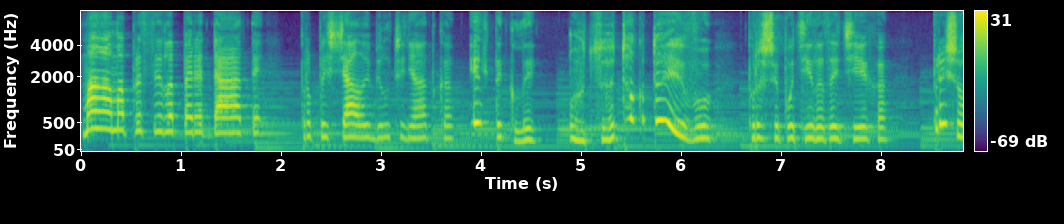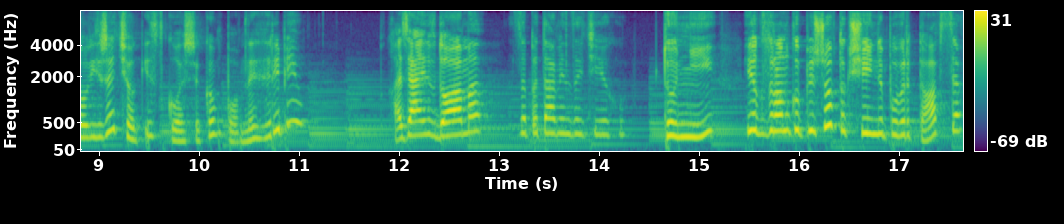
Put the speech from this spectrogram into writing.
мама просила передати, пропищали білченятка і втекли. Оце так диво, прошепотіла зайчиха. Прийшов їжачок із кошиком повних грибів. Хазяїн вдома? запитав він зайчиху. То ні, як зранку пішов, так ще й не повертався.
